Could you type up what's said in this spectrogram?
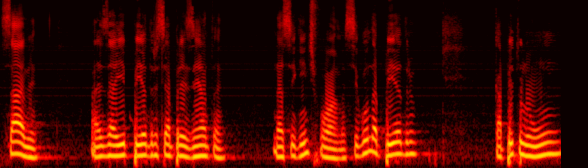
sabe? Mas aí Pedro se apresenta da seguinte forma: 2 Pedro, capítulo 1,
